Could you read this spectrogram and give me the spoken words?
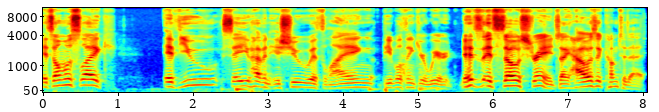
It's almost like if you say you have an issue with lying people think you're weird. It's it's so strange. Like how has it come to that?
